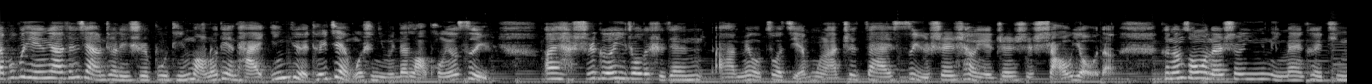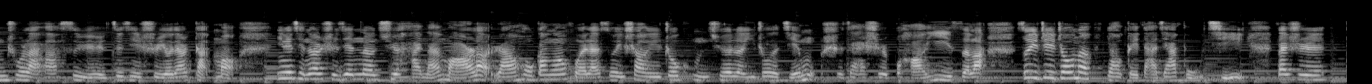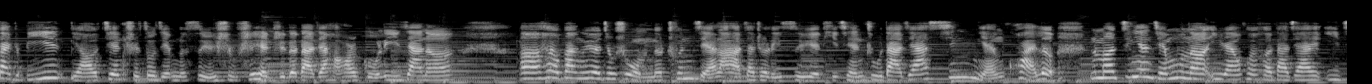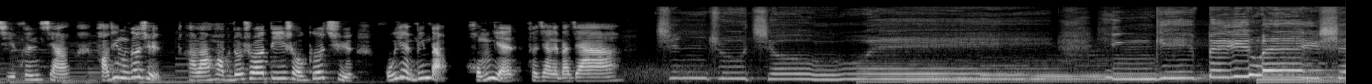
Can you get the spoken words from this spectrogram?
小布不停，要分享。这里是不停网络电台音乐推荐，我是你们的老朋友四雨。哎呀，时隔一周的时间啊，没有做节目了，这在思雨身上也真是少有的。可能从我的声音里面可以听出来哈，思雨最近是有点感冒，因为前段时间呢去海南玩了，然后刚刚回来，所以上一周空缺了一周的节目，实在是不好意思了。所以这周呢要给大家补齐，但是带着鼻音也要坚持做节目的思雨，是不是也值得大家好好鼓励一下呢？啊，还有半个月就是我们的春节了啊！在这里，四月提前祝大家新年快乐。那么今天的节目呢，依然会和大家一起分享好听的歌曲。好了，话不多说，第一首歌曲胡彦斌的《红颜》分享给大家。敬祝酒味，饮一杯为谁？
